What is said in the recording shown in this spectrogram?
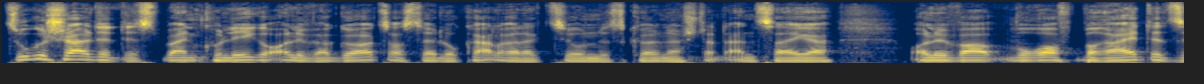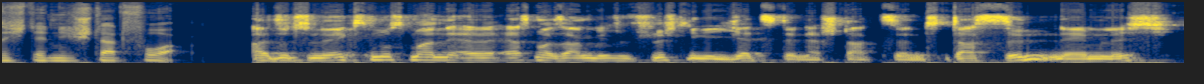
Zugeschaltet ist mein Kollege Oliver Görz aus der Lokalredaktion des Kölner Stadtanzeiger. Oliver, worauf bereitet sich denn die Stadt vor? Also zunächst muss man äh, erstmal sagen, wie viele Flüchtlinge jetzt in der Stadt sind. Das sind nämlich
